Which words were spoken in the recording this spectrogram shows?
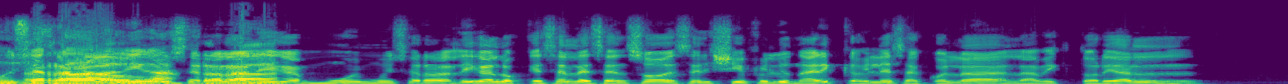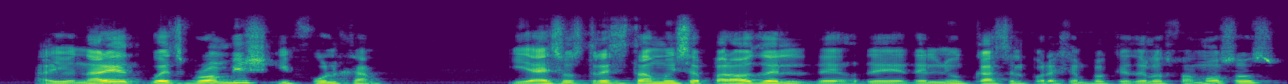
Muy cerrada la liga. Muy cerrada la liga, muy, muy cerrada la liga. Lo que es el descenso es el Sheffield United, que hoy le sacó la, la victoria al, al United, West Bromwich y Fulham. Y a esos tres están muy separados del, de- de- del Newcastle, por ejemplo, que es de los famosos.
